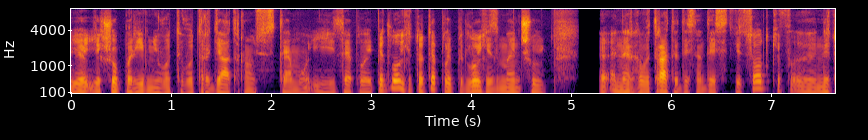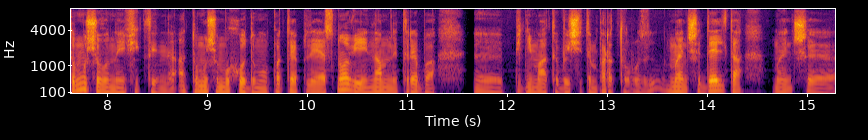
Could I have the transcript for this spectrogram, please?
якщо порівнювати от радіаторну систему і теплої підлоги, то теплі підлоги зменшують е, енерговитрати десь на 10%, е, не тому, що вони ефективні, а тому, що ми ходимо по теплій основі і нам не треба піднімати вищу температуру. Менше дельта, менше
